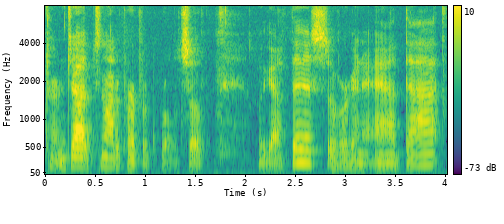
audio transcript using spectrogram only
turns out it's not a perfect world. So we got this, so we're going to add that.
